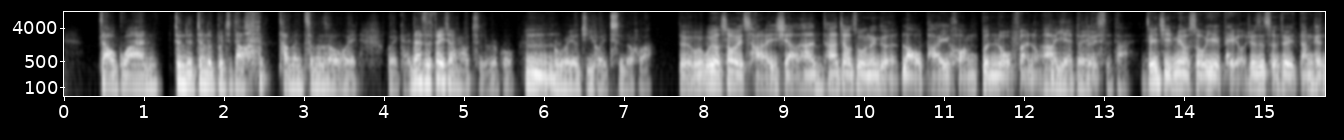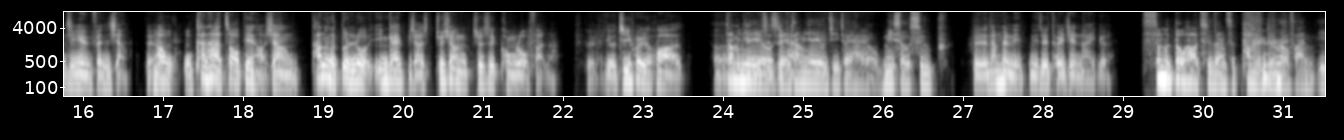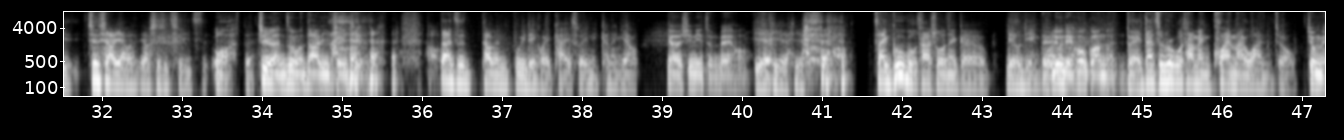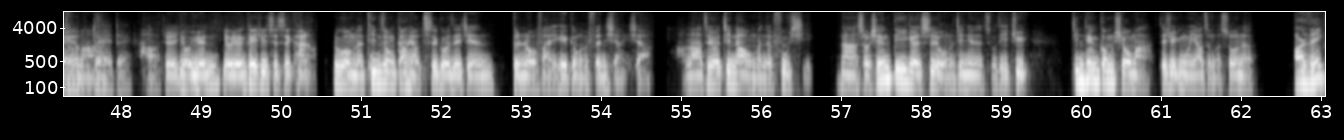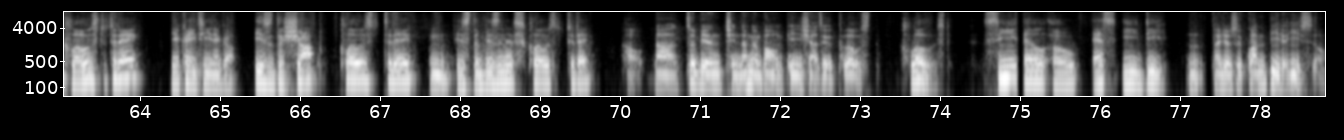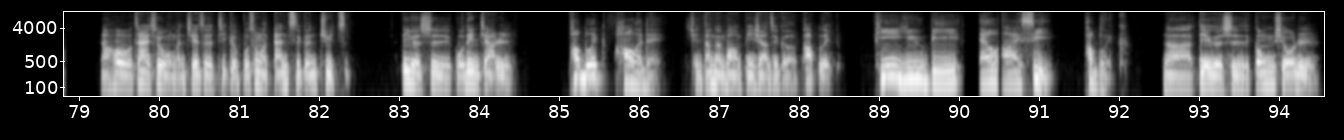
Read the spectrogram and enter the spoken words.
早关。真的真的不知道 他们什么时候会会开，但是非常好吃。如果嗯，如果有机会吃的话，对我我有稍微查了一下，它它叫做那个老牌黄炖肉饭哦。啊，也对，是它。这一集没有收叶配哦，就是纯粹 Duncan 经验分享。对，然后我我看他的照片，好像他那个炖肉应该比较就像就是控肉饭了。对，有机会的话，呃，他们也有对，他们也有鸡腿，还有 miso soup。对，Duncan，你你最推荐哪一个？什么都好吃，但是他们的炖肉饭 一至少要要试试吃一次。哇，对，居然这么大力推荐。好，但是他们不一定会开，所以你可能要要有心理准备哦。Yeah, yeah。好，在 Google 他说那个六点对六点后关门。对，但是如果他们快卖完就就没了吗？对对。好，就是有缘有缘可以去吃吃看了。如果我们的听众刚好吃过这间炖肉饭，也可以跟我们分享一下。好，那最后进到我们的复习。那首先第一个是我们今天的主题句，今天公休吗？这句英文要怎么说呢？Are they closed today？也可以提那个 Is the shop closed today？嗯，Is the business closed today？好，那这边请 Duncan 帮我们拼一下这个 closed。Closed，C L O S E D，嗯，那就是关闭的意思哦。然后再来是我们接着几个补充的单字跟句子。第一个是国定假日，Public holiday。请 Duncan 帮我拼一下这个 public，P U B L I C，public。那第二个是公休日，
